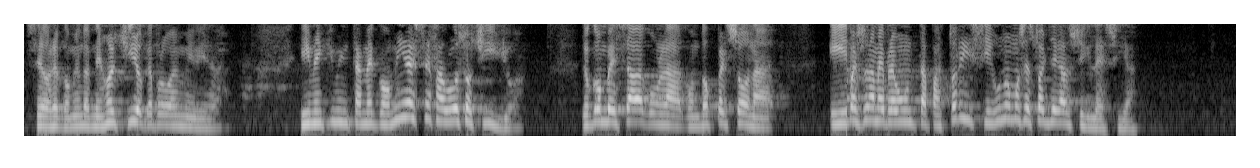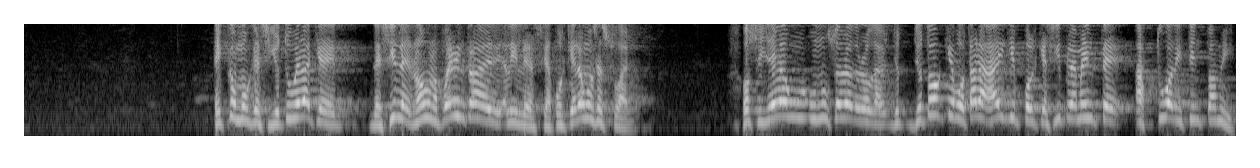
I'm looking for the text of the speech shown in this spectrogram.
se lo recomiendo, el mejor chillo que he probado en mi vida. Y mientras me comía ese fabuloso chillo, yo conversaba con, la, con dos personas y una persona me pregunta, pastor, ¿y si un homosexual llega a su iglesia? Es como que si yo tuviera que decirle, no, no puedes entrar a la iglesia porque era homosexual. O si llega un, usuario de droga, yo, tengo que votar a alguien porque simplemente actúa distinto a mí.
